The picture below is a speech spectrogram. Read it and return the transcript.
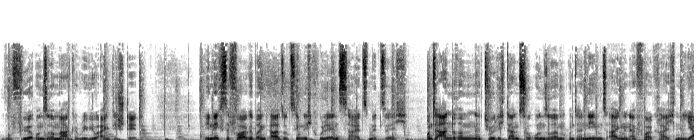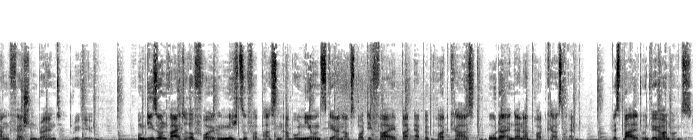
wofür unsere Marke Review eigentlich steht. Die nächste Folge bringt also ziemlich coole Insights mit sich. Unter anderem natürlich dann zu unserem unternehmenseigenen erfolgreichen Young Fashion Brand Review. Um diese und weitere Folgen nicht zu verpassen, abonniere uns gerne auf Spotify, bei Apple Podcast oder in deiner Podcast-App. Bis bald und wir hören uns.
